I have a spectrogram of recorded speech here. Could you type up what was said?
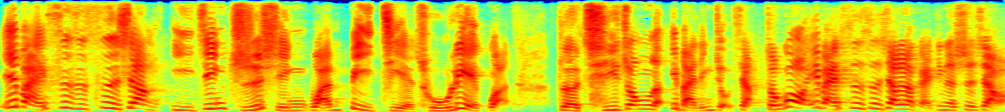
一百四十四项已经执行完毕，解除列管。的其中了一百零九项，总共有一百四十四项要改进的事项哦。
